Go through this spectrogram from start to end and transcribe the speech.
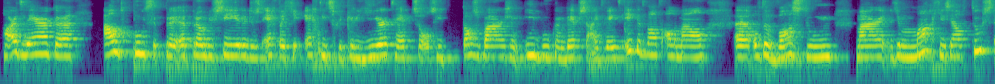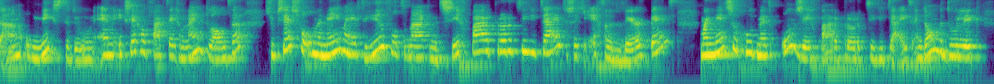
Hard werken, output eh, produceren. Dus echt dat je echt iets gecreëerd hebt, zoals iets tastbaars, een e-book, een website, weet ik het wat allemaal. Uh, of de was doen. Maar je mag jezelf toestaan om niks te doen. En ik zeg ook vaak tegen mijn klanten, succesvol ondernemen heeft heel veel te maken met zichtbare productiviteit. Dus dat je echt aan het werk bent. Maar net zo goed met onzichtbare productiviteit. En dan bedoel ik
